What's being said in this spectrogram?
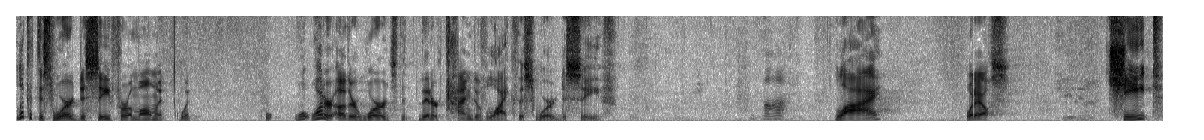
Look at this word deceive for a moment. What, what are other words that, that are kind of like this word deceive? Lie. Lie. What else? Cheat.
